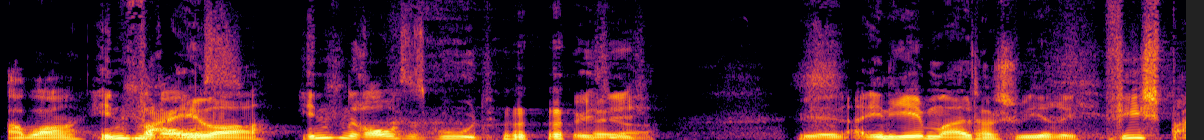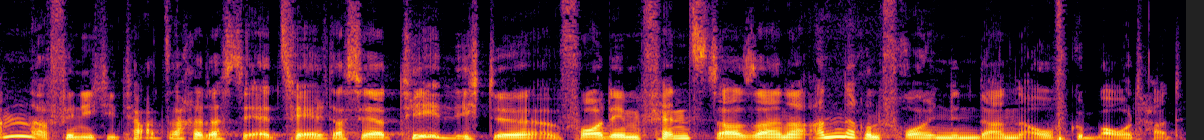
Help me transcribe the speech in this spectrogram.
Aber hinten Weiber. raus, hinten raus ist gut. Richtig. In, in jedem Alter schwierig. Viel spannender finde ich die Tatsache, dass der erzählt, dass er Teelichte vor dem Fenster seiner anderen Freundin dann aufgebaut hat.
